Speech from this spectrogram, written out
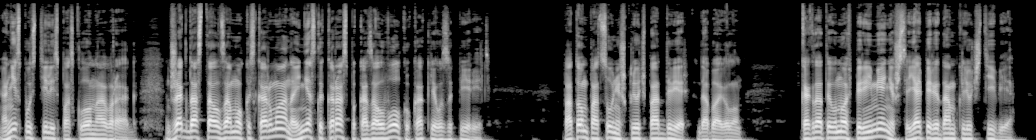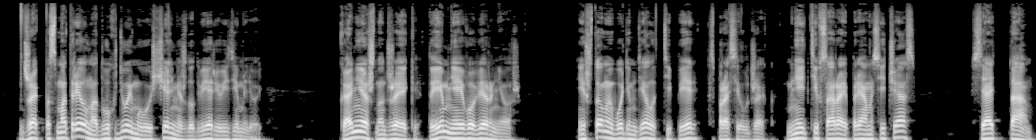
Они спустились по склону оврага. Джек достал замок из кармана и несколько раз показал волку, как его запереть. Потом подсунешь ключ под дверь, добавил он. Когда ты вновь переменишься, я передам ключ тебе. Джек посмотрел на двухдюймовую щель между дверью и землей. Конечно, Джеки, ты мне его вернешь. И что мы будем делать теперь? спросил Джек. Мне идти в сарай прямо сейчас? Сядь там.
